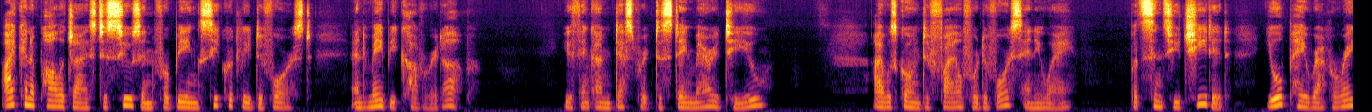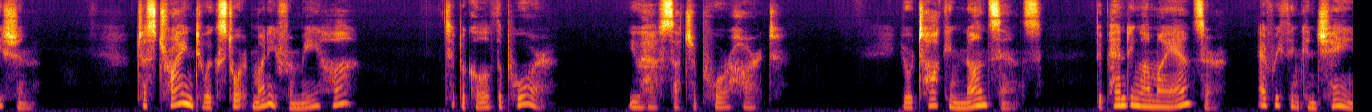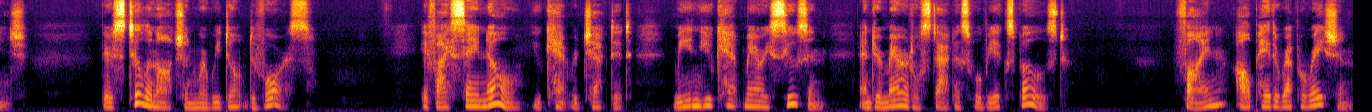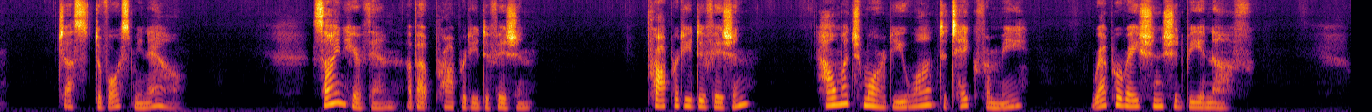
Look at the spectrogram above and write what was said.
I can apologize to Susan for being secretly divorced and maybe cover it up. You think I'm desperate to stay married to you? I was going to file for divorce anyway, but since you cheated, you'll pay reparation. Just trying to extort money from me, huh? Typical of the poor. You have such a poor heart. You're talking nonsense. Depending on my answer, everything can change. There's still an option where we don't divorce. If I say no, you can't reject it, meaning you can't marry Susan, and your marital status will be exposed. Fine, I'll pay the reparation. Just divorce me now. Sign here, then, about property division. Property division? How much more do you want to take from me? Reparation should be enough.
